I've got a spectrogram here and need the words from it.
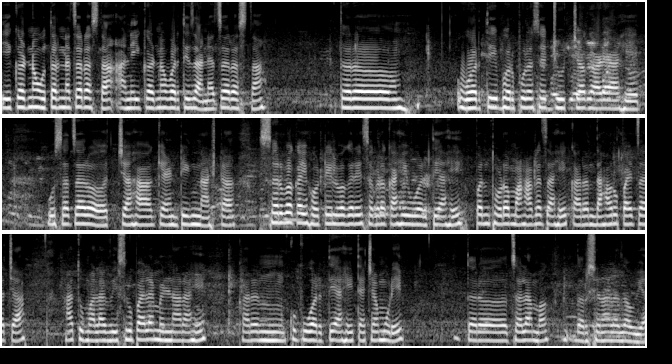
इकडनं उतरण्याचा रस्ता आणि इकडनं वरती जाण्याचा रस्ता. तर वरती भरपूर असे ज्यूसच्या गाड्या आहेत. उसाचा रस चहा कॅन्टीन नाश्ता सर्व काही हॉटेल वगैरे सगळं काही वरती आहे. पण थोडं महागच आहे कारण दहा रुपयाचा चहा हा तुम्हाला वीस रुपयाला मिळणार आहे. कारण खूप वरती आहे त्याच्यामुळे. तर चला मग दर्शनाला जाऊया.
